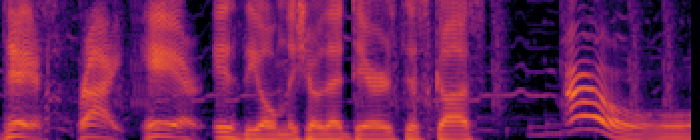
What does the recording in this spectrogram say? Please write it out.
this right here is the only show that dares discuss. Oh,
